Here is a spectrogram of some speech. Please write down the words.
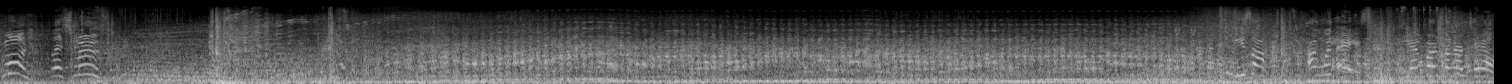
Come on, let's move! Izok, I'm with Ays. The Empire's on our tail.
